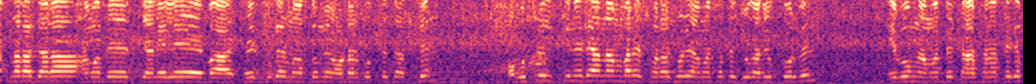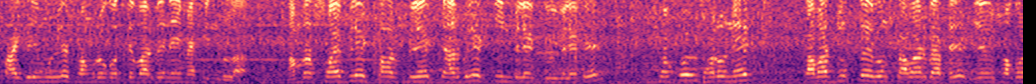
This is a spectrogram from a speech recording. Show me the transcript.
আপনারা যারা আমাদের চ্যানেলে বা ফেসবুকের মাধ্যমে অর্ডার করতে চাচ্ছেন, অবশ্যই স্ক্রিনে দেওয়া নাম্বারে সরাসরি আমার সাথে যোগাযোগ করবেন এবং আমাদের কারখানা থেকে পাইকারি মূল্যে সংগ্রহ করতে পারবেন এই মেশিনগুলা। আমরা ছয় ব্লেড, পাঁচ ব্লেড, চার ব্লেড, তিন ব্লেড, দুই ব্লেডের সকল ধরনের কাবারযুক্ত এবং কাবার ব্যাতে যে সকল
